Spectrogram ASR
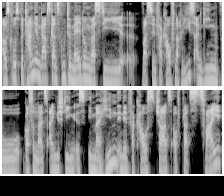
aus Großbritannien gab es ganz gute Meldungen, was die, äh, was den Verkauf nach Release anging, wo Gotham Knights eingestiegen ist, immerhin in den Verkaufscharts auf Platz zwei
